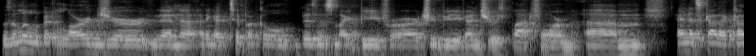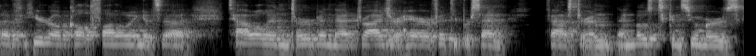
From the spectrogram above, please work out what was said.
was a little bit larger than uh, I think a typical business might be for our True Beauty Ventures platform. Um, and it's got a kind of hero cult following. It's a towel and turban that dries your hair 50% faster. And, and most consumers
